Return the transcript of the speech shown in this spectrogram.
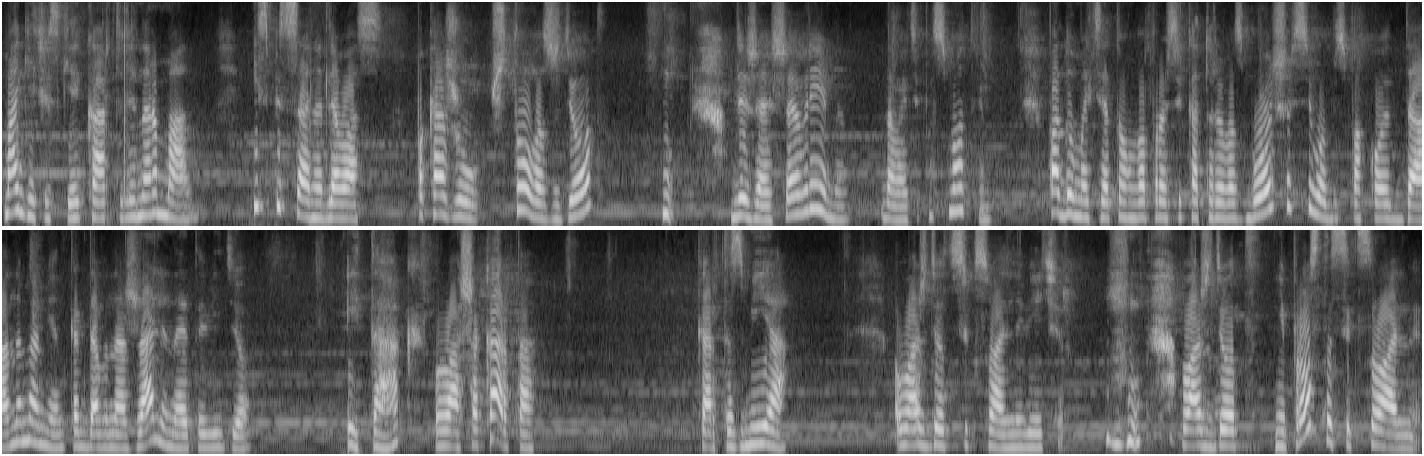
магические карты Ленорман и специально для вас покажу, что вас ждет в ближайшее время. Давайте посмотрим. Подумайте о том вопросе, который вас больше всего беспокоит в данный момент, когда вы нажали на это видео. Итак, ваша карта. Карта змея. Вас ждет сексуальный вечер. Вас ждет не просто сексуальный,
